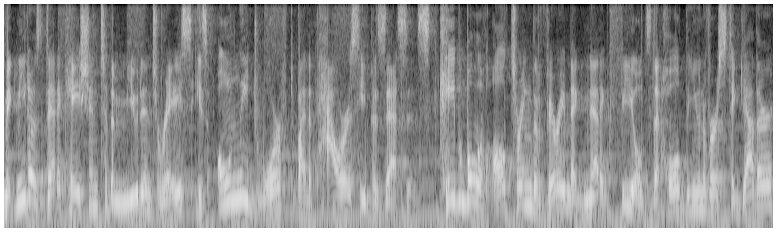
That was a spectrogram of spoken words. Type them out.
Magneto's dedication to the mutant race is only dwarfed by the powers he possesses. Capable of altering the very magnetic fields that hold the universe together,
